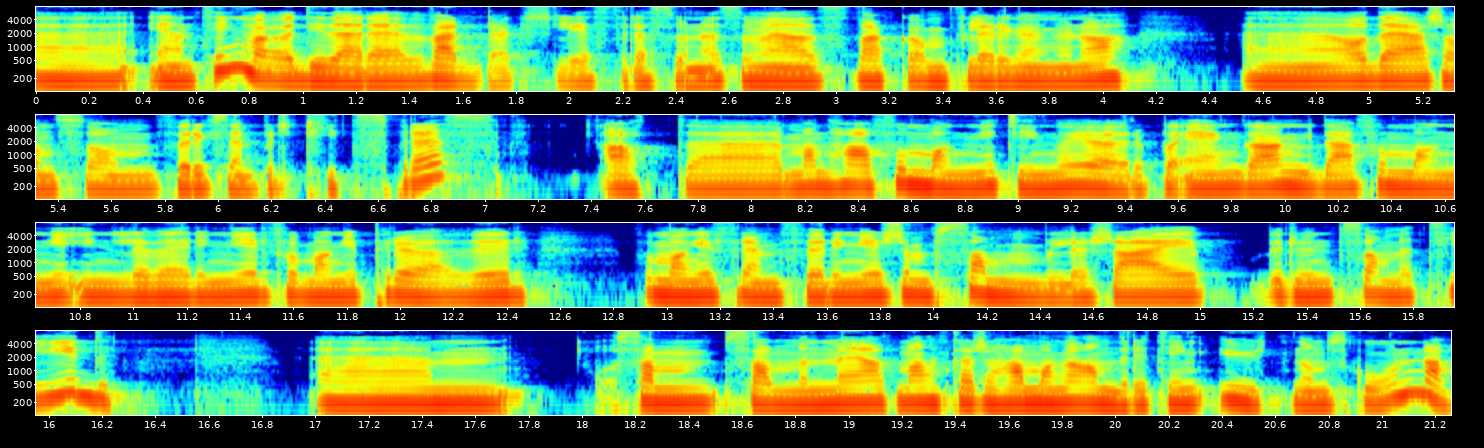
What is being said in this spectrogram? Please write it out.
én eh, ting var jo de der hverdagslige stressorene som jeg snakka om flere ganger nå. Eh, og det er sånn som f.eks. tidspress. At eh, man har for mange ting å gjøre på en gang. Det er for mange innleveringer, for mange prøver, for mange fremføringer som samler seg rundt samme tid. Um, sammen med at man kanskje har mange andre ting utenom skolen. Da.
